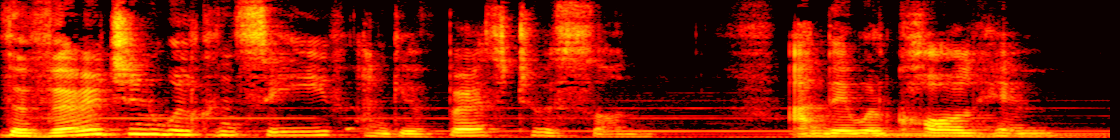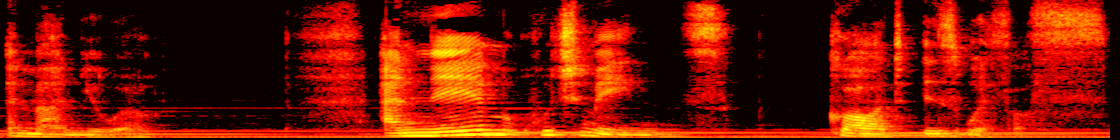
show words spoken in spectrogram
The virgin will conceive and give birth to a son, and they will call him Emmanuel, a name which means God is with us.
